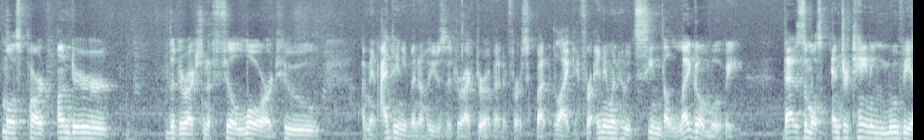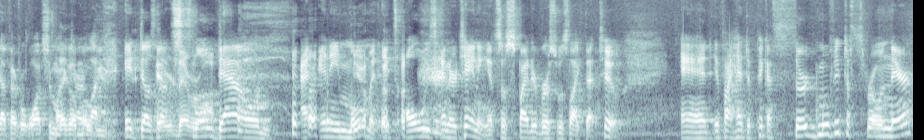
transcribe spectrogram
most part under the direction of Phil Lord, who, I mean, I didn't even know he was the director of it at first, but like for anyone who had seen the Lego Movie, that is the most entertaining movie I've ever watched in my Lego entire life. It does they're not slow off. down at any moment. It's always entertaining, and so Spider Verse was like that too. And if I had to pick a third movie to throw in there,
